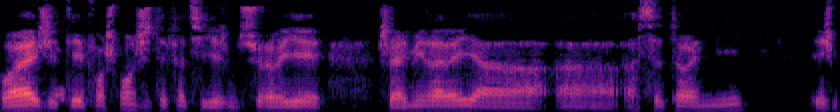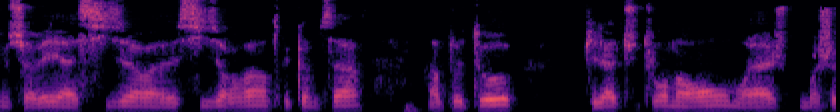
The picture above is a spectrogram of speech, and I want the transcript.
Ouais, j'étais, franchement, j'étais fatigué. Je me suis réveillé, j'avais mis le réveil à, à, à 7h30 et je me suis réveillé à 6h, 6h20, un truc comme ça, un peu tôt. Puis là, tu tournes en rond. Voilà, moi, je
